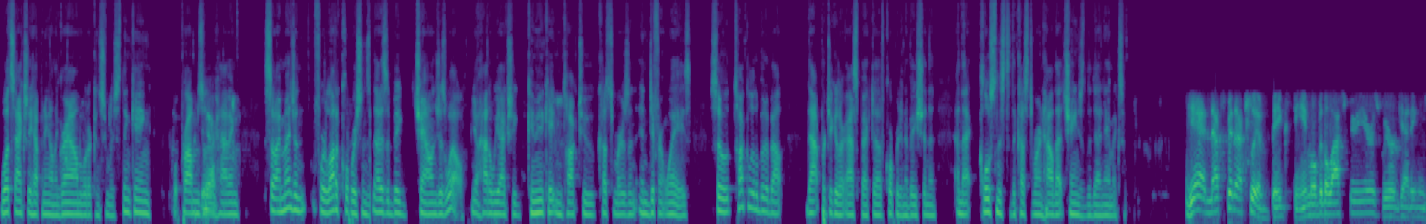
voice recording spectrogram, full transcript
what's actually happening on the ground, what are consumers thinking, what problems yeah. they're having so I imagine for a lot of corporations, that is a big challenge as well. You know, how do we actually communicate and talk to customers in, in different ways? So talk a little bit about that particular aspect of corporate innovation and, and that closeness to the customer and how that changes the dynamics. Yeah, and that's been actually a big theme over the last few years. We are getting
